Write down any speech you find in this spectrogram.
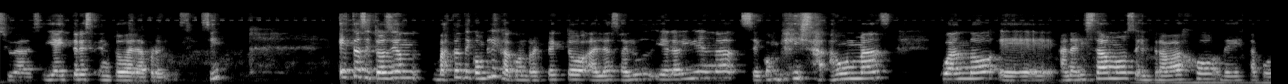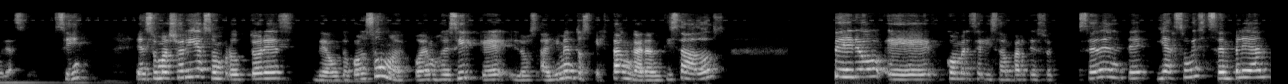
ciudades, y hay tres en toda la provincia, ¿sí? Esta situación bastante compleja con respecto a la salud y a la vivienda se complica aún más cuando eh, analizamos el trabajo de esta población, ¿sí? En su mayoría son productores de autoconsumo, podemos decir que los alimentos están garantizados, pero eh, comercializan parte de su excedente y a su vez se emplean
